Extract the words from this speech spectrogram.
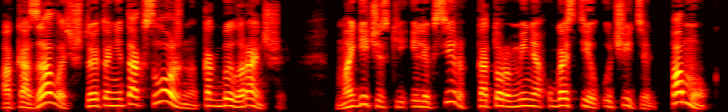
Оказалось, что это не так сложно, как было раньше. Магический эликсир, которым меня угостил учитель, помог.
